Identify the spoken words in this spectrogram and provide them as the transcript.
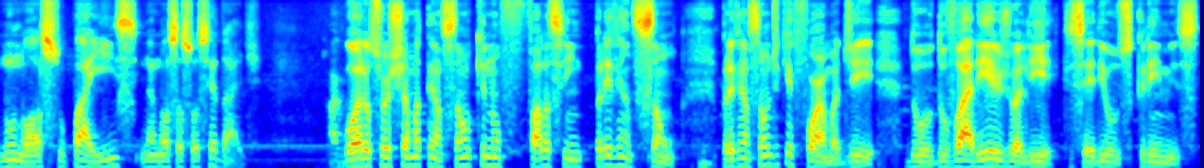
no nosso país e na nossa sociedade. Agora o senhor chama atenção que não fala-se em prevenção. Prevenção de que forma? De, do, do varejo ali, que seriam os crimes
